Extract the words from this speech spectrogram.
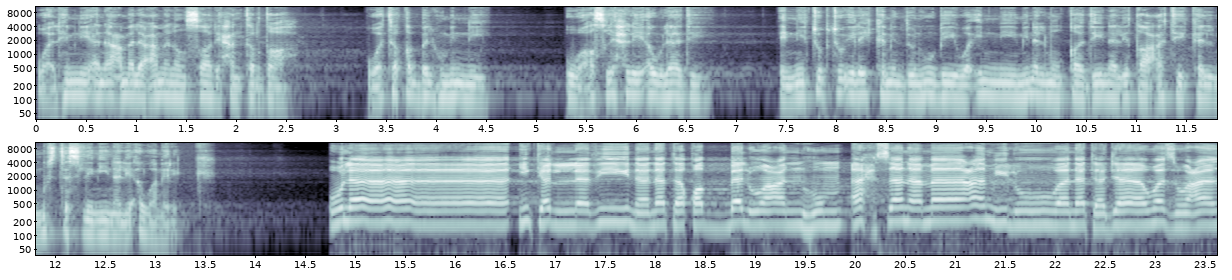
وألهمني أن أعمل عملا صالحا ترضاه وتقبله مني وأصلح لي أولادي. إني تبت إليك من ذنوبي وإني من المنقادين لطاعتك المستسلمين لأوامرك. أولئك الذين نتقبل عنهم أحسن ما عملوا ونتجاوز عن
